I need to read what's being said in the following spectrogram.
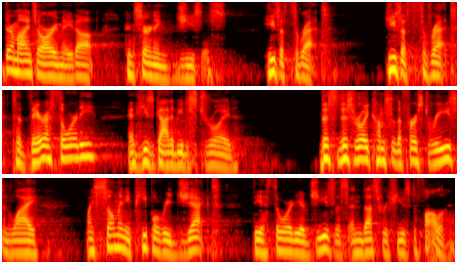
Their minds are already made up concerning Jesus. He's a threat. He's a threat to their authority, and he's got to be destroyed. This, this really comes to the first reason why, why so many people reject the authority of Jesus and thus refuse to follow him.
